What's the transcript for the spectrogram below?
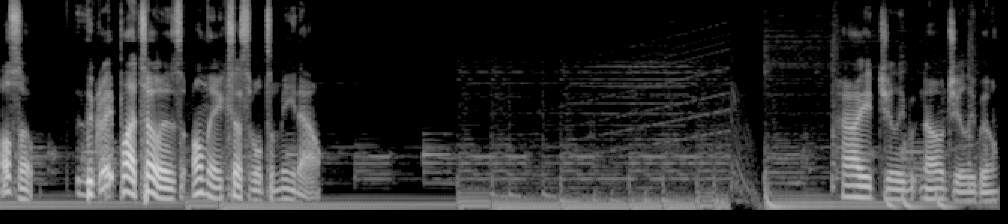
Also, the Great Plateau is only accessible to me now. Hi, Jilly. No, Jilly Boo.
